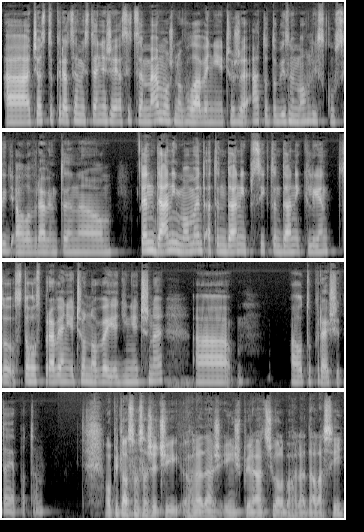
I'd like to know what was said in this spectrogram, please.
A častokrát sa mi stane, že ja síce mám možno v hlave niečo, že a toto by sme mohli skúsiť, ale vravím, ten... O, ten daný moment a ten daný psík, ten daný klient to, z toho spravia niečo nové, jedinečné a a o to krajšie to je potom. Opýtal som sa, že či hľadáš inšpiráciu, alebo hľadala si.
